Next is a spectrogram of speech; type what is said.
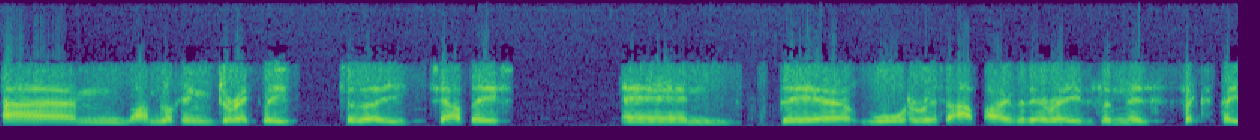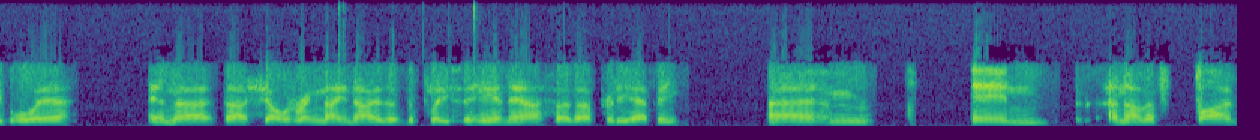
Um, I'm looking directly to the southeast, and their water is up over their eaves, and there's six people there, and they're, they're sheltering. They know that the police are here now, so they're pretty happy. Um, and another five,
